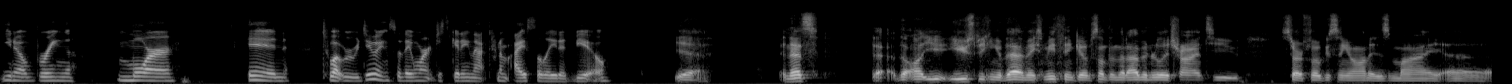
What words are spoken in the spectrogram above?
you know, bring more in to what we were doing so they weren't just getting that kind of isolated view. Yeah. And that's the, the you, you speaking of that makes me think of something that I've been really trying to start focusing on is my uh,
